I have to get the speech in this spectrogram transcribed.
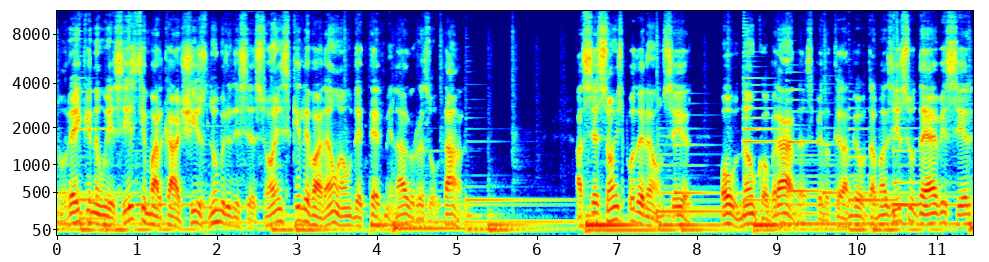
No Reiki não existe marcar X número de sessões que levarão a um determinado resultado. As sessões poderão ser ou não cobradas pelo terapeuta, mas isso deve ser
